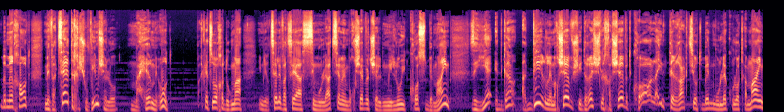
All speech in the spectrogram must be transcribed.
במרכאות, מבצע את החישובים שלו מהר מאוד. רק לצורך הדוגמה, אם נרצה לבצע סימולציה ממוחשבת של מילוי כוס במים, זה יהיה אתגר אדיר למחשב שידרש לחשב את כל האינטראקציות בין מולקולות המים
